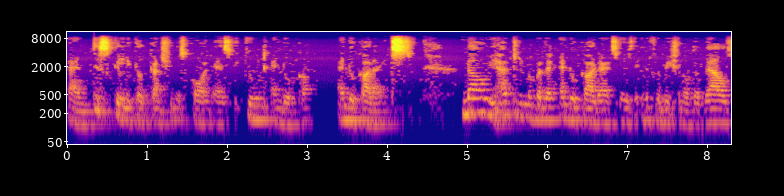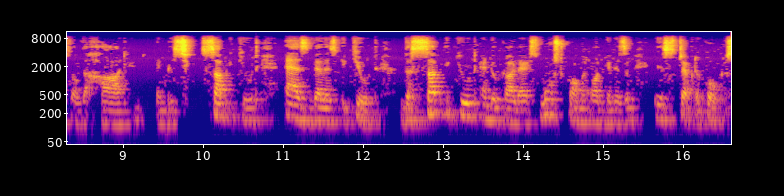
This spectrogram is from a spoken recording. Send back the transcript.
and this clinical condition is called as acute endocarditis. Now, you have to remember that endocarditis is the inflammation of the valves of the heart and be subacute as well as acute. The subacute endocarditis, most common organism is streptococcus.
